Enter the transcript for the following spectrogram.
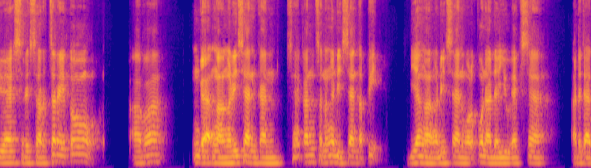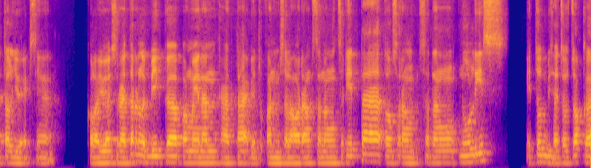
UX researcher itu apa nggak nggak ngedesain kan. Saya kan seneng ngedesain tapi dia nggak ngedesain walaupun ada UX-nya ada title UX-nya kalau UX writer lebih ke permainan kata gitu kan. Misalnya orang seneng cerita atau seneng seneng nulis itu bisa cocok ke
